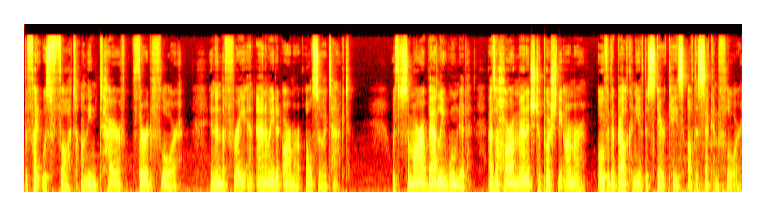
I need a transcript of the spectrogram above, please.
The fight was fought on the entire third floor, and in the fray, an animated armor also attacked. With Samara badly wounded, Azahara managed to push the armor over the balcony of the staircase of the second floor,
